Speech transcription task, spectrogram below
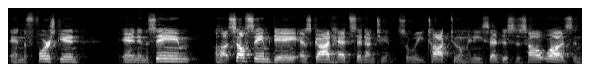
and the foreskin, and in the same uh, self same day as God had said unto him. So he talked to him, and he said, "This is how it was." And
